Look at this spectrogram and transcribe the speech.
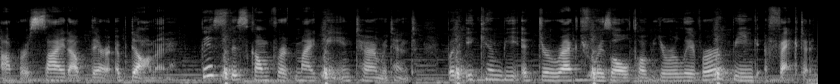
upper side of their abdomen. This discomfort might be intermittent, but it can be a direct result of your liver being affected.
